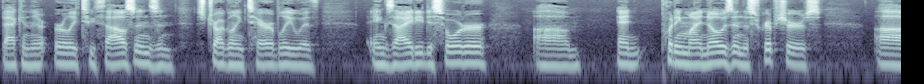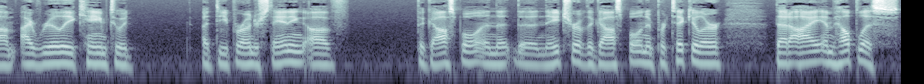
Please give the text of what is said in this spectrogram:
back in the early 2000s and struggling terribly with anxiety disorder, um, and putting my nose in the scriptures, um, I really came to a, a deeper understanding of the gospel and the, the nature of the gospel, and in particular, that I am helpless,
